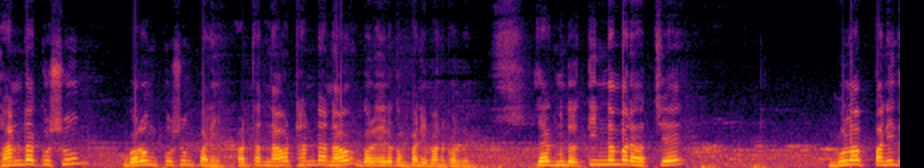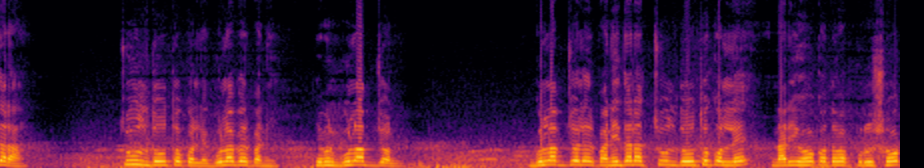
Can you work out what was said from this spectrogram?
ঠান্ডা কুসুম গরম কুসুম পানি, অর্থাৎ নাও ঠান্ডা, নাও গরম, এরকম পানি পান করবেন। যাই হোক বন্ধুরা, তিন নম্বরে হচ্ছে গোলাপ পানি দ্বারা চুল দৌত করলে, গোলাপের পানি, যেমন গোলাপ জল। গোলাপ জলের পানি দ্বারা চুল দৌত করলে নারী হোক অথবা পুরুষ হোক,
